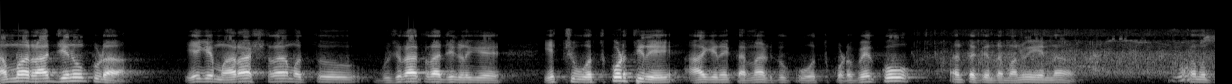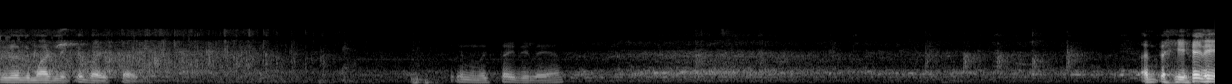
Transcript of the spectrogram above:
ನಮ್ಮ ರಾಜ್ಯನೂ ಕೂಡ ಹೇಗೆ ಮಹಾರಾಷ್ಟ್ರ ಮತ್ತು ಗುಜರಾತ್ ರಾಜ್ಯಗಳಿಗೆ ಹೆಚ್ಚು ಒತ್ತು ಕೊಡ್ತೀರಿ ಹಾಗೆಯೇ ಕರ್ನಾಟಕಕ್ಕೂ ಒತ್ತು ಕೊಡಬೇಕು ಅಂತಕ್ಕಂಥ ಮನವಿಯನ್ನು ಪ್ರಧಾನಮಂತ್ರಿಗಳಲ್ಲಿ ಮಾಡಲಿಕ್ಕೆ ಬಯಸ್ತಾ ಇದ್ದೀನಿ. ಏನು ನಗ್ತಾ ಇದ್ದಿಲ್ಲ ಅಂತ ಹೇಳಿ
